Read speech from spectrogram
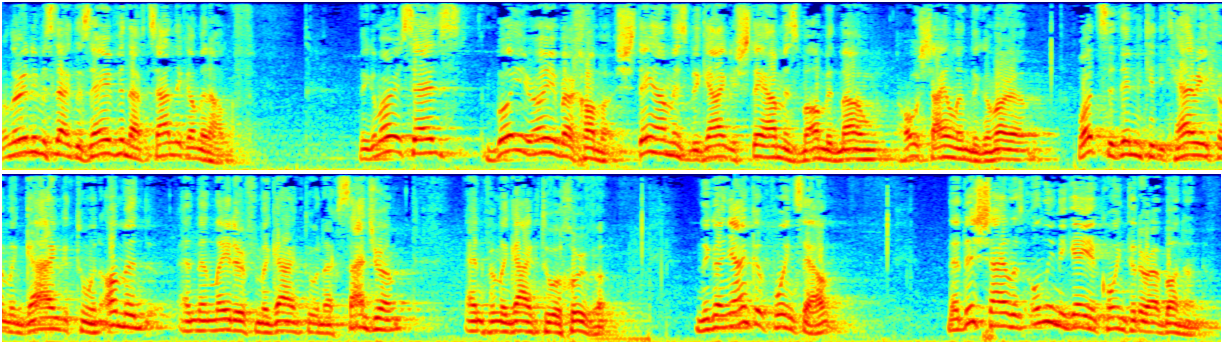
We're learning Mistak the Zayvin of Amin Aleph. The Gemara says, Boy Roy Bar Chama, Shtei Am is Begag, Shtei Am is Ma'amid Mahu, whole Shailan, the Gemara. What's the din can you carry from a gag to an Amid, and then later from a gag to an Aksadra, and from a gag to a Churva? The Ganyanka points out that this Shail is only negay according to the Rabbanon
